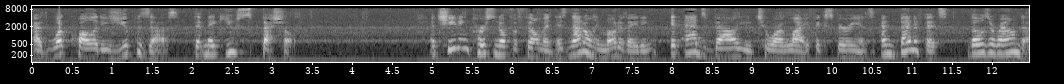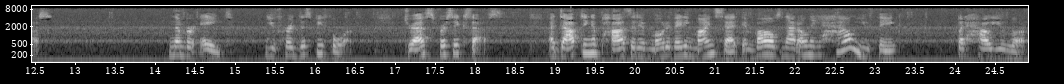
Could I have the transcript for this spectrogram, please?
at what qualities you possess that make you special. Achieving personal fulfillment is not only motivating, it adds value to our life experience and benefits those around us. Number eight, you've heard this before. Dress for success. Adopting a positive, motivating mindset involves not only how you think, but how you look.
